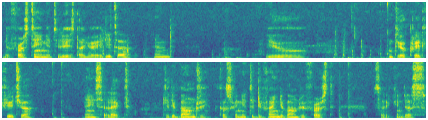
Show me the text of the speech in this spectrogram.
the first thing you need to do is start your editor and you into your create future and select okay the boundary because we need to define the boundary first. So you can just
